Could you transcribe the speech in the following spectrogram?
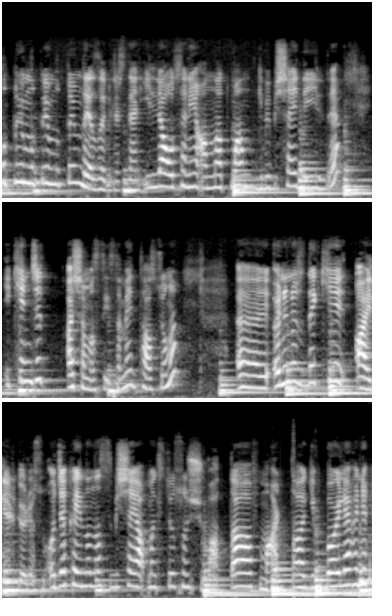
mutluyum mutluyum mutluyum da yazabilirsin. Yani illa o seneyi anlatman gibi bir şey değildi. İkinci aşaması ise meditasyonun ee, önünüzdeki ayları görüyorsun. Ocak ayında nasıl bir şey yapmak istiyorsun? Şubat'ta, Mart'ta gibi böyle hani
